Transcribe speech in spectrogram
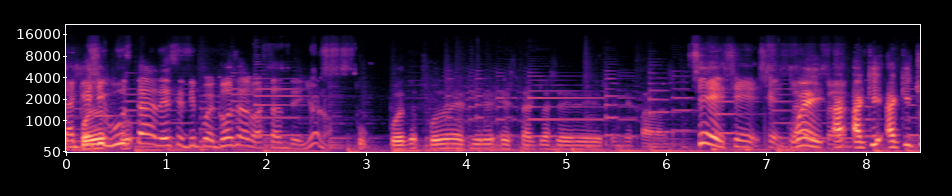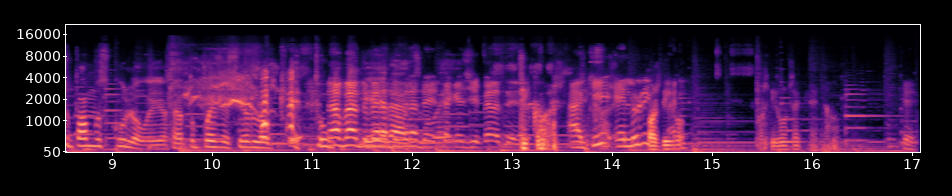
Takeshi ¿puedo- gusta de ese tipo de cosas bastante. Yo no. pu- ¿Puedo, puedo decir esta clase de pendejadas? Sí, sí, sí. claro, Güey, claro. a- aquí, aquí chupamos culo, güey. O sea, tú puedes decir lo que tú No, espérate, espérate, quieras, espérate, güey. Takeshi, espérate. Chicos, Aquí chicos, el único. os digo, os digo un secreto. ¿Qué?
